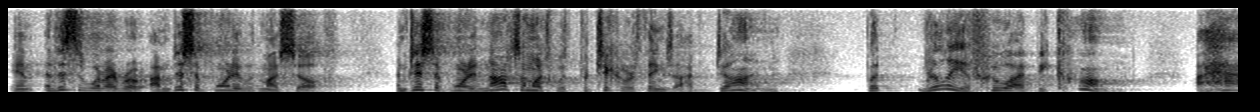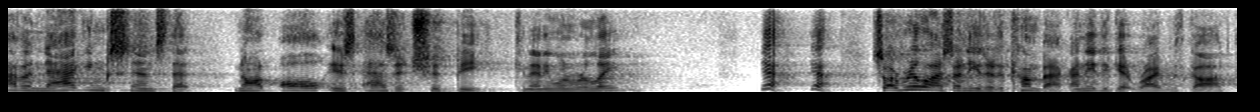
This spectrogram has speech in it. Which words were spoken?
And, and this is what I wrote I'm disappointed with myself. I'm disappointed not so much with particular things I've done, but really of who I've become. I have a nagging sense that not all is as it should be. Can anyone relate? Yeah, yeah. So I realized I needed to come back. I need to get right with God.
